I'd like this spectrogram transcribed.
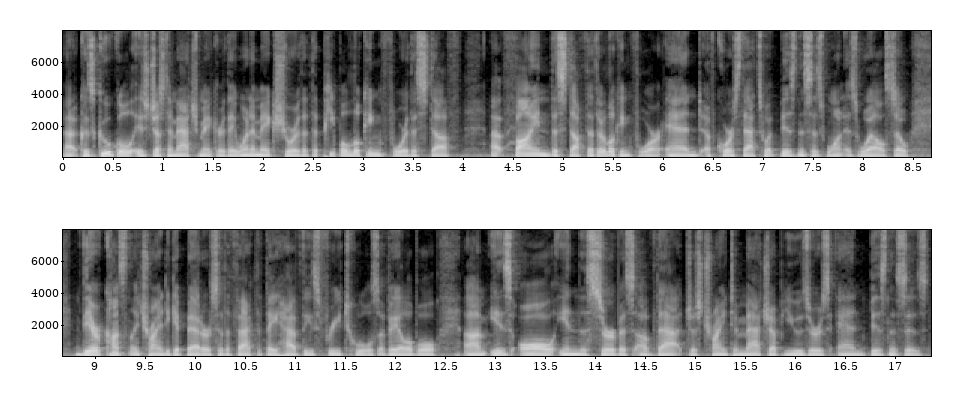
Because uh, Google is just a matchmaker. They want to make sure that the people looking for the stuff uh, find the stuff that they're looking for. And of course, that's what businesses want as well. So they're constantly trying to get better. So the fact that they have these free tools available um, is all in the service of that, just trying to match up users and businesses.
